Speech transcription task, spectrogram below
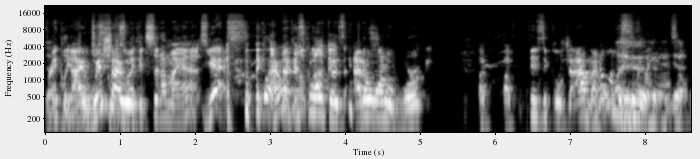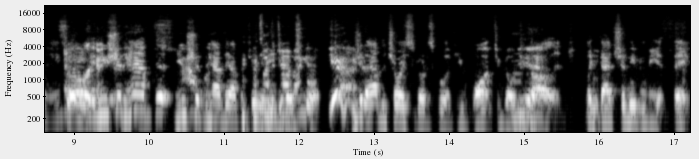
Frankly, I, I wish school I so I would- could sit on my ass. Yes, Like, I I'm went to school because I don't want to work a, a physical job my I don't whole want life. to sit on Yeah. So and you should have the you should Ow. have the opportunity the to go to school. Yeah, You should have the choice to go to school if you want to go to Yeah. college. Like mm-hmm. that shouldn't even be a thing.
